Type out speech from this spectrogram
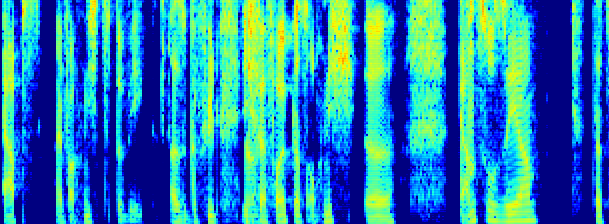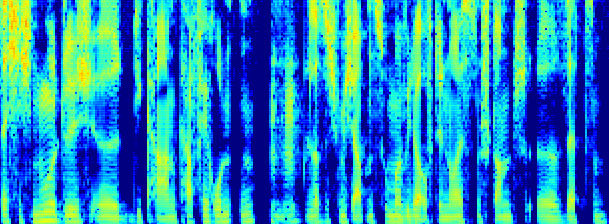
Herbst einfach nichts bewegt. Also gefühlt, ich Ja. verfolge das auch nicht äh, ganz so sehr. Tatsächlich nur durch äh, die Kahn-Kaffee-Runden mhm. lasse ich mich ab und zu mal wieder auf den neuesten Stand äh, setzen.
